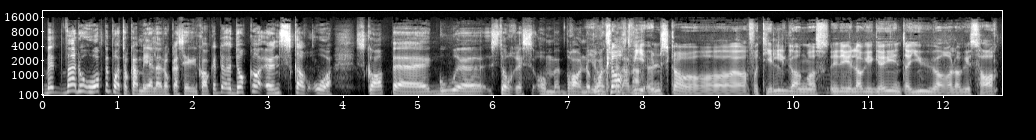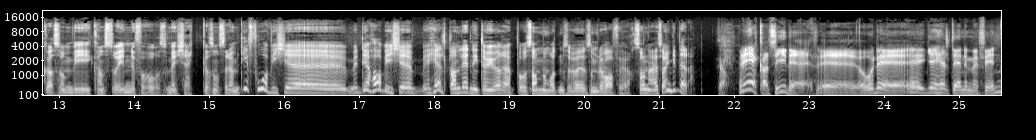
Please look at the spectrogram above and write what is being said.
men Vær da åpen på at dere meler deres egen kake. Dere ønsker å skape gode stories om Brann og Jo, klart vi ønsker å få tilgang og lage gøye intervjuer og lage saker som vi kan stå inne for og som er kjekke og sånn som det. Men det får vi ikke det har vi ikke helt anledning til å gjøre på samme måte som det var før. Sånn er så enkelt er det. Men jeg kan si det, eh, og det, jeg er helt enig med Finn.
